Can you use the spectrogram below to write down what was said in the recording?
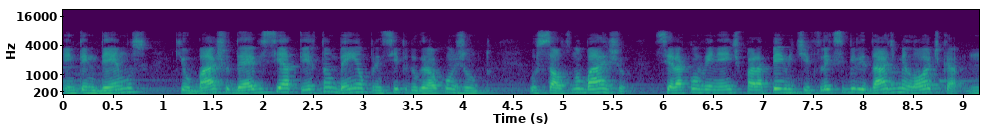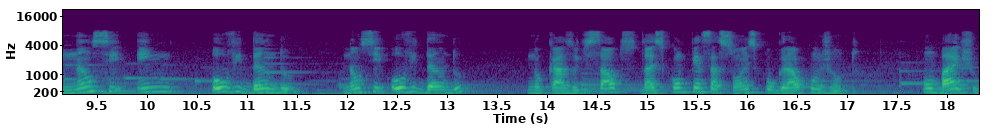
Entendemos que o baixo deve se ater também ao princípio do grau conjunto. O salto no baixo será conveniente para permitir flexibilidade melódica, não se enolvidando, não se olvidando, no caso de saltos, das compensações por grau conjunto. Um baixo,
